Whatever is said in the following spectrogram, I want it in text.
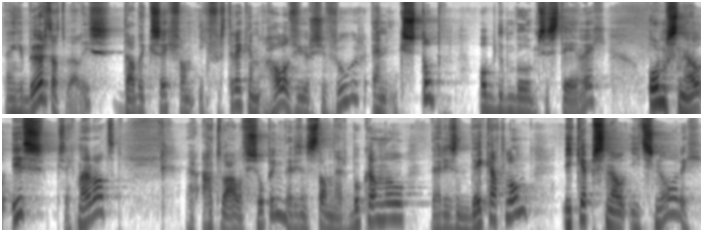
dan gebeurt dat wel eens dat ik zeg van ik vertrek een half uurtje vroeger en ik stop op de Boomse Steenweg om snel is, ik zeg maar wat, A12 shopping, daar is een standaard boekhandel, daar is een decathlon, ik heb snel iets nodig.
